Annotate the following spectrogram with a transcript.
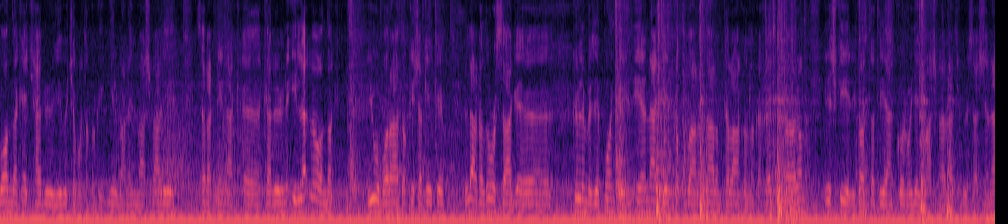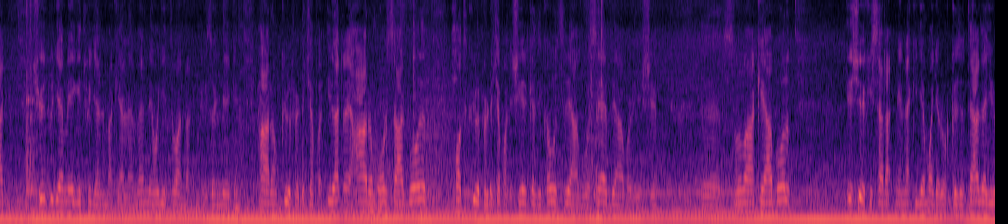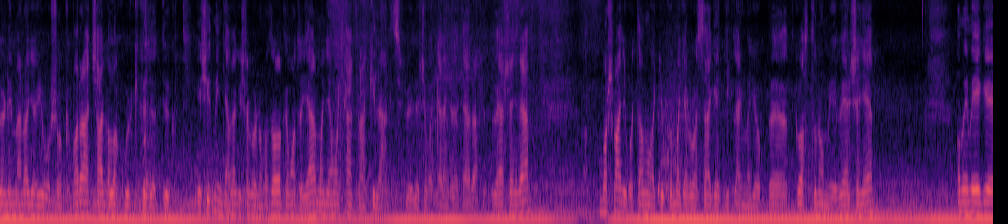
vannak egy jövő csapatok, akik nyilván egymás mellé szeretnének kerülni, illetve vannak jó barátok is, akik lehet az ország különböző pontjain élnek, két kapuváron nálunk találkoznak a fesztiválon, és kérik azt ilyenkor, hogy egymás mellett főzhessenek. Sőt, ugye még itt figyelembe kellene venni, hogy itt vannak bizony még három külföldi csapat, illetve három országból hat külföldi csapat is érkezik, Ausztriából, Szerbiából és Szlovákiából, és ők is szeretnének így a magyarok között elvegyülni, mert nagyon jó sok barátság alakult ki közöttük. És itt mindjárt meg is ragadom az alkalmat, hogy elmondjam, hogy 79 főzőcsapat jelentkezett erre a versenyre. Most már nyugodtan mondhatjuk, hogy Magyarország egyik legnagyobb gasztronómiai versenye, ami még,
